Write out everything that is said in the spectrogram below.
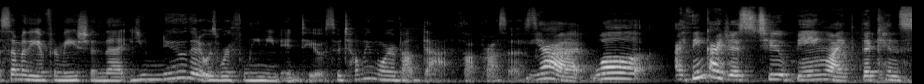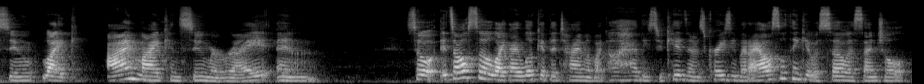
some of the information that you knew that it was worth leaning into. So tell me more about that thought process. Yeah. Well, I think I just too being like the consume like I'm my consumer, right? And yeah. so it's also like I look at the time of like, oh, I had these two kids and it was crazy, but I also think it was so essential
